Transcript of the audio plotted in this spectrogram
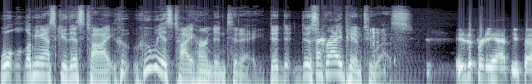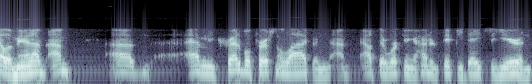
Well, let me ask you this, Ty. Who who is Ty Herndon today? D- d- describe him to us. He's a pretty happy fellow, man. I'm, I'm uh, I have an incredible personal life, and I'm out there working 150 dates a year, and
